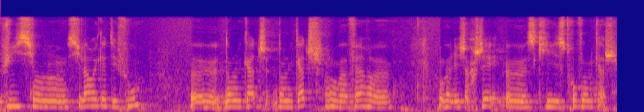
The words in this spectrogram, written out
puis si, si la requête floue, euh, dans, le catch, on va, faire, euh, aller chercher euh, ce qui se trouve dans le cache.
